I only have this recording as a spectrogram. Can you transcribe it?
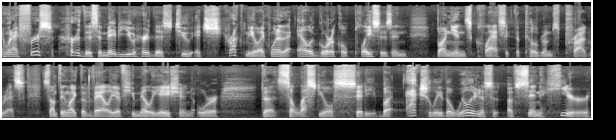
And when I first heard this, and maybe you heard this too, it struck me like one of the allegorical places in Bunyan's classic, The Pilgrim's Progress, something like the Valley of Humiliation or the celestial city. But actually, the wilderness of sin here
